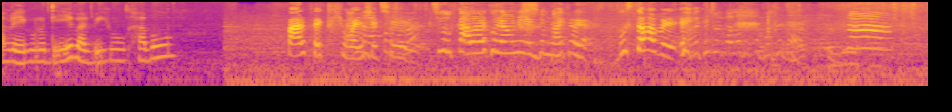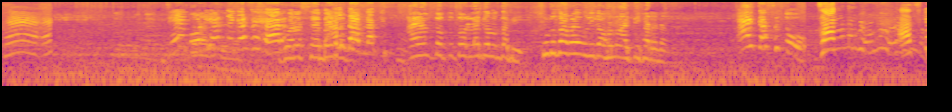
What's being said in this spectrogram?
আমরা এগুলো দিয়ে বারবিকিউ খাব। পারফেক্ট সময় এসেছে। চুল কালার করে উনি একদম নাইকা হয়ে গেছে। বুঝতে হবে। যে বডি আনতে গেছে হেয়ার দাম না কিছু। আইতাছে তো যাক আজকে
